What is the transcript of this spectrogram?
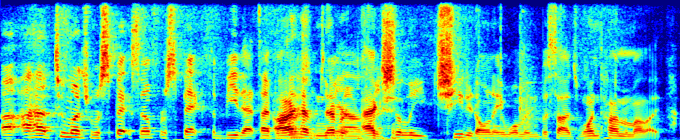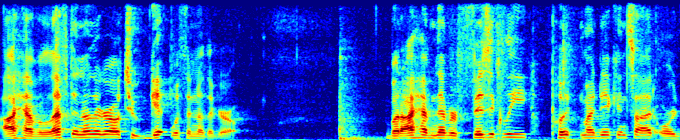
I, I have too much respect, self respect to be that type of I person. I have never honest with you. actually cheated on a woman besides one time in my life. I have left another girl to get with another girl. But I have never physically put my dick inside or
